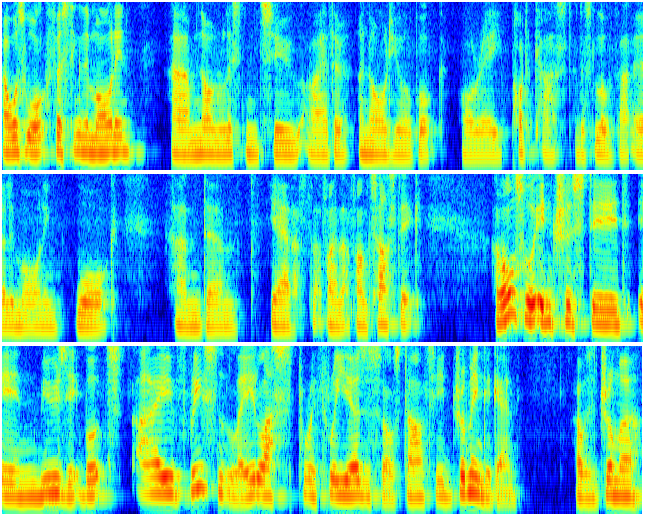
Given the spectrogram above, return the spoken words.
I always walk first thing in the morning. I'm normally listening to either an audio book or a podcast. I just love that early morning walk. And um, yeah, I find that fantastic. I'm also interested in music, but I've recently, last probably three years or so, started drumming again. I was a drummer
